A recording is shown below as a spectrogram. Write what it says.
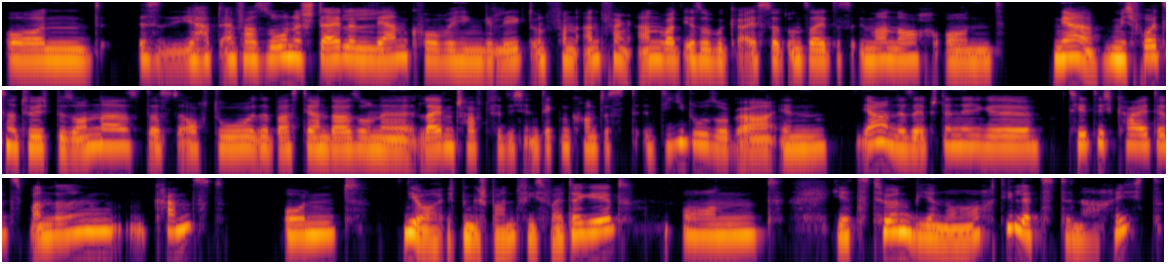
Und es, ihr habt einfach so eine steile Lernkurve hingelegt und von Anfang an wart ihr so begeistert und seid es immer noch. Und ja, mich freut es natürlich besonders, dass auch du, Sebastian, da so eine Leidenschaft für dich entdecken konntest, die du sogar in ja eine selbstständige Tätigkeit jetzt wandeln kannst. Und ja, ich bin gespannt, wie es weitergeht. Und jetzt hören wir noch die letzte Nachricht,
